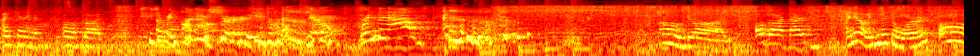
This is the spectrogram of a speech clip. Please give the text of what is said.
I can't even. Oh god. on your shirt. No. Rinse it out! oh god. Oh god, that is. I know, isn't it the worst? Oh.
